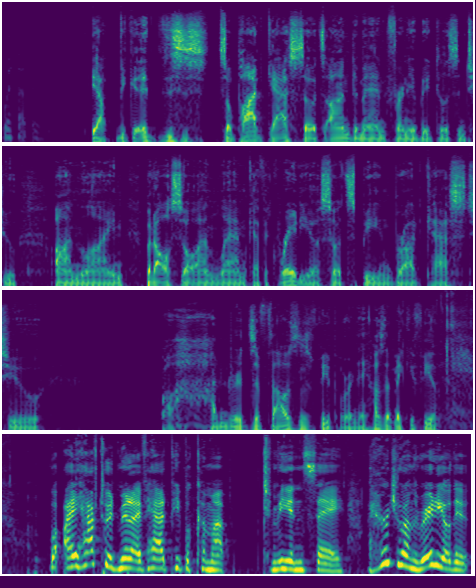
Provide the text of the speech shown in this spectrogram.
with others. yeah, because it, this is so podcast, so it's on demand for anybody to listen to online, but also on Lamb Catholic Radio, so it's being broadcast to well, hundreds of thousands of people. Renee, how's that make you feel? Well, I have to admit, I've had people come up to me and say, "I heard you on the radio the,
